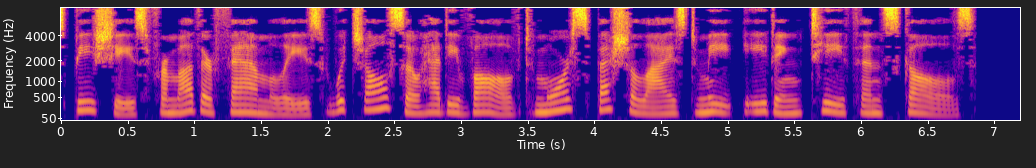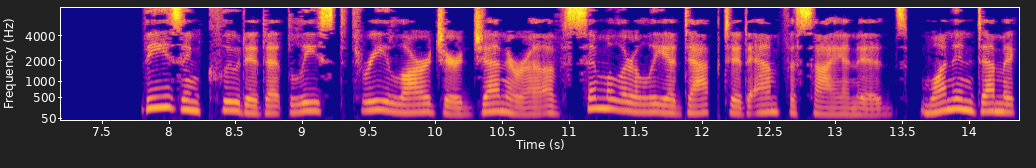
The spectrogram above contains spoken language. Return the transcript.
species from other families which also had evolved more specialized meat-eating teeth and skulls. These included at least three larger genera of similarly adapted amphicyonids, one endemic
